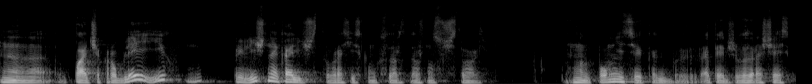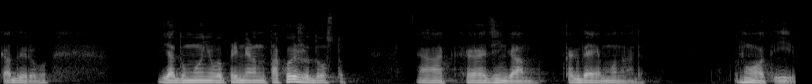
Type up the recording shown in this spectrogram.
э, пачек рублей, их приличное количество в российском государстве должно существовать. Ну, помните, как бы, опять же, возвращаясь к Кадырову, я думаю, у него примерно такой же доступ а, к деньгам, когда ему надо. Вот. И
